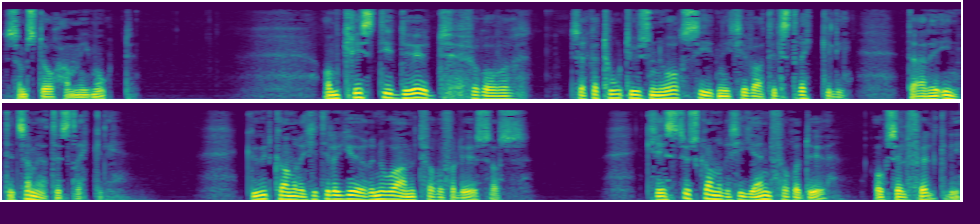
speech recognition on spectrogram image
som står ham imot. Om Kristi død for over ca. 2000 år siden ikke var tilstrekkelig, da er det intet som er tilstrekkelig. Gud kommer ikke til å gjøre noe annet for å forløse oss. Kristus kommer ikke igjen for å dø, og selvfølgelig,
